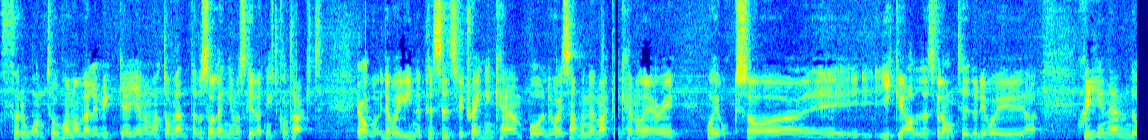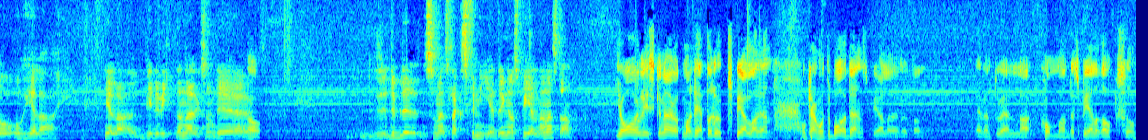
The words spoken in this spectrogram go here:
fråntog honom väldigt mycket genom att de väntade så länge med att skriva ett nytt kontrakt. Ja. Det, var, det var ju inne precis vid training camp och det var i samband med Michael Camilleri. var ju också, eh, gick ju alldeles för lång tid och det var ju ja, skiljenämnd och, och hela, hela bidevitten där liksom. Det, Ja. det, det blir som en slags förnedring av spelarna nästan. Ja, risken är ju att man retar upp spelaren. Och kanske inte bara den spelaren utan eventuella kommande spelare också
